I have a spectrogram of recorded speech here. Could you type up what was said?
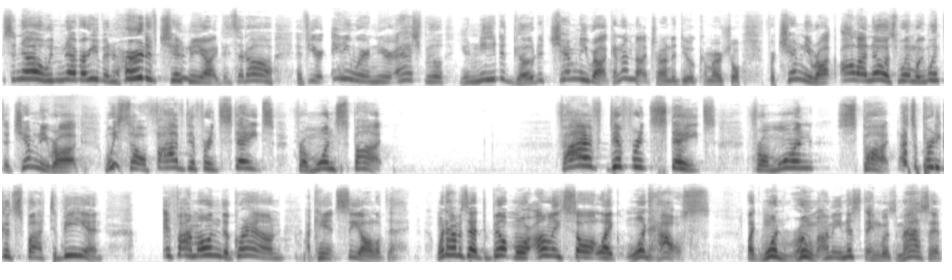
We said, No, we've never even heard of Chimney Rock. They said, Oh, if you're anywhere near Asheville, you need to go to Chimney Rock. And I'm not trying to do a commercial for Chimney Rock. All I know is when we went to Chimney Rock, we saw five different states from one spot. Five different states from one spot. That's a pretty good spot to be in. If I'm on the ground, I can't see all of that. When I was at the Biltmore, I only saw like one house like one room. I mean, this thing was massive.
